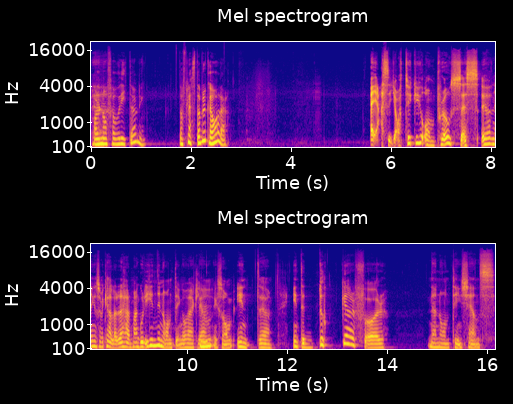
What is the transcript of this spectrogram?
Har du någon favoritövning? De flesta brukar ha det. Alltså, jag tycker ju om processövningen som vi kallar det här. Man går in i någonting och verkligen mm. liksom inte, inte duckar för när någonting känns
